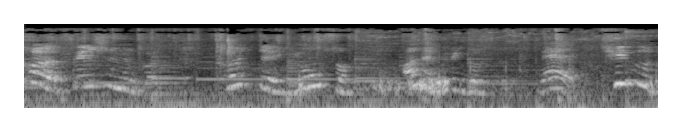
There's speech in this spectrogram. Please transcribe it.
called fishing because they use some other figures. That, she could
